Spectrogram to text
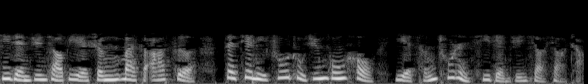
西点军校毕业生麦克阿瑟在建立卓著军功后，也曾出任西点军校校长。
